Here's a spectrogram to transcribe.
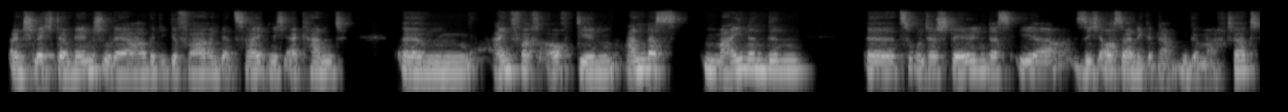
ein schlechter Mensch oder er habe die Gefahren der Zeit nicht erkannt, ähm, einfach auch dem Andersmeinenden äh, zu unterstellen, dass er sich auch seine Gedanken gemacht hat.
